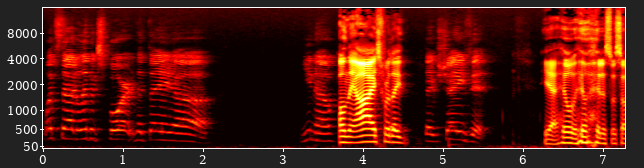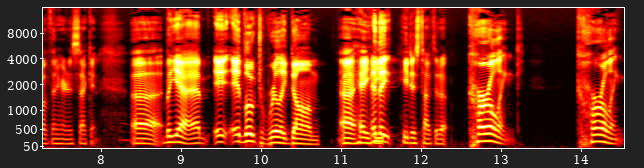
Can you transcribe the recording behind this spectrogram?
what's that Olympic sport that they, uh, you know, On the ice where they, they've shaved it? Yeah, he'll he'll hit us with something here in a second. Uh, but yeah, um, it, it looked really dumb. uh hey, And he, they- he just typed it up. Curling, curling.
